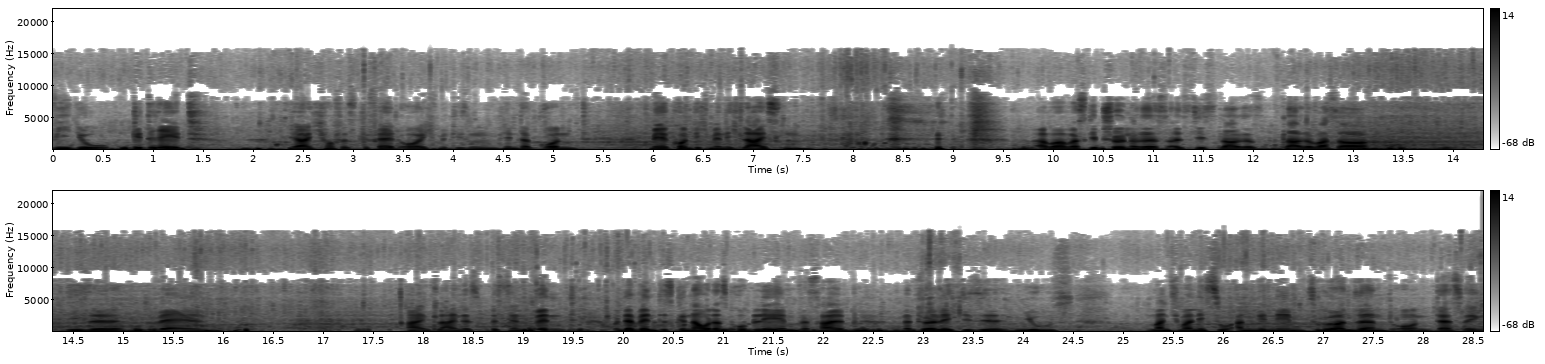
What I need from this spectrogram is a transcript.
Video gedreht. Ja, ich hoffe, es gefällt euch mit diesem Hintergrund. Mehr konnte ich mir nicht leisten. Aber was gibt Schöneres als dieses klare, klare Wasser, diese Wellen, ein kleines bisschen Wind. Und der Wind ist genau das Problem, weshalb natürlich diese News manchmal nicht so angenehm zu hören sind und deswegen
